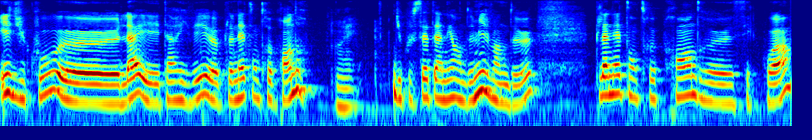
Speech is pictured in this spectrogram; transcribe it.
Et du coup, euh, là est arrivé Planète Entreprendre. Du coup, cette année, en 2022. Planète Entreprendre, c'est quoi?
